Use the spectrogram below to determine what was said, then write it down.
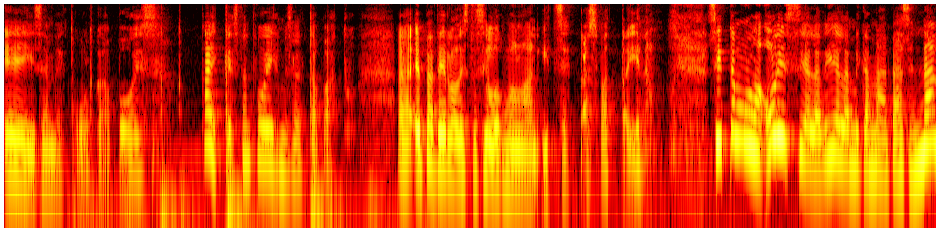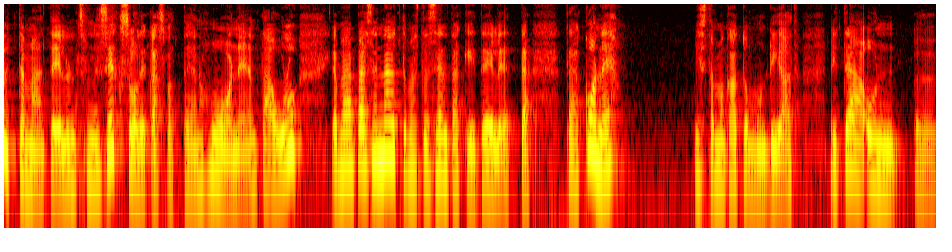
Ei se me kuulkaa pois. Kaikkea sitä voi ihmiselle tapahtua. Ää, epävirallista silloin, kun me ollaan itse kasvattajina. Sitten mulla olisi siellä vielä, mitä mä pääsen näyttämään teille, nyt semmoinen seksuaalikasvattajan huoneen taulu. Ja mä pääsen näyttämään sitä sen takia teille, että tämä kone, mistä mä katson mun diat, niin tämä on ö,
